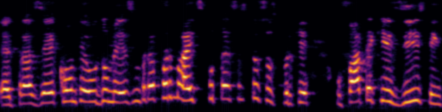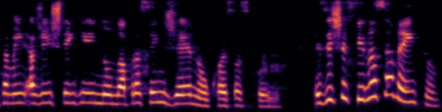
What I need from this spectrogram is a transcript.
é trazer conteúdo mesmo para formar e disputar essas pessoas. Porque o fato é que existem, também a gente tem que. Não dá para ser ingênuo com essas coisas. Existe financiamento.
